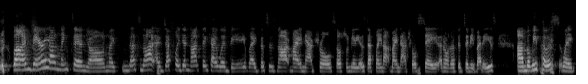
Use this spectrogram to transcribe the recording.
well, I'm very on LinkedIn, y'all. I'm like, that's not, I definitely did not think I would be. Like, this is not my natural, social media is definitely not my natural state. I don't know if it's anybody's. Um, but we post like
